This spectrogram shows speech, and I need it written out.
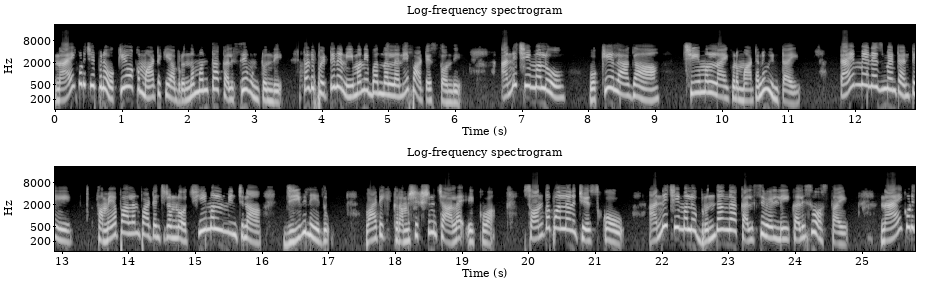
నాయకుడు చెప్పిన ఒకే ఒక మాటకి ఆ బృందం అంతా కలిసే ఉంటుంది. అతడు పెట్టిన నియమ నిబంధనలనే పాటేస్తోంది. అన్ని చీమలు ఒకేలాగా చీమల నాయకుడి మాటను వింటాయి. టైం మేనేజ్మెంట్ అంటే సమయపాలన పాటించడంలో చీమలను మించిన జీవి లేదు. వాటికి క్రమశిక్షణ చాలా ఎక్కువ. సొంత పనులను చేసుకోవు. అన్ని చీమలు బృందంగా కలిసి వెళ్ళి కలిసి వస్తాయి. నాయకుడు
